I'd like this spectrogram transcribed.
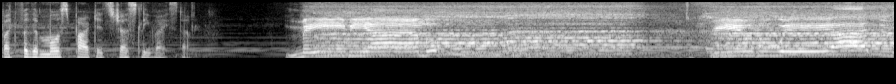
but for the most part, it's just Levi Stubbs. Maybe I'm a fool to feel the way I do.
